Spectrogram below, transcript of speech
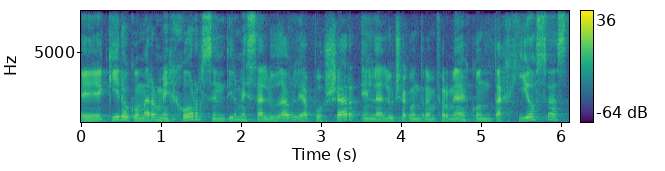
Eh, quiero comer mejor, sentirme saludable, apoyar en la lucha contra enfermedades contagiosas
